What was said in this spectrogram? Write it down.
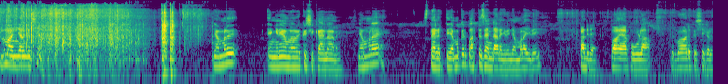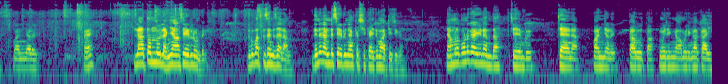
ഇത് മഞ്ഞളും കൃഷിയാണ് നമ്മൾ എങ്ങനെ നമ്മൾ കൃഷിക്കാരനാണ്? നമ്മളെ സ്ഥലത്ത് നമുക്കൊരു പത്ത് സെന്റാണെങ്കിലും ആണെങ്കിലും ഇത് കണ്ടില്ലേ? വായ പൂള ഒരുപാട് കൃഷികൾ മഞ്ഞൾ ഏ? ഇല്ലാത്തൊന്നുമില്ല ഇനി ആ സൈഡിലുണ്ട്. ഇതിപ്പോൾ പത്ത് സെന്റ് സ്ഥലമാണ്. ഇതിന്റെ രണ്ട് സൈഡിലും ഞാൻ കൃഷിക്കായിട്ട് മാറ്റി വെച്ചേക്കാം നമ്മളെ കൊണ്ട് കഴിയണ എന്താ? ചേമ്പ് ചേന മഞ്ഞൾ കറുത്ത മുരിങ്ങ മുരിങ്ങക്കായ്.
